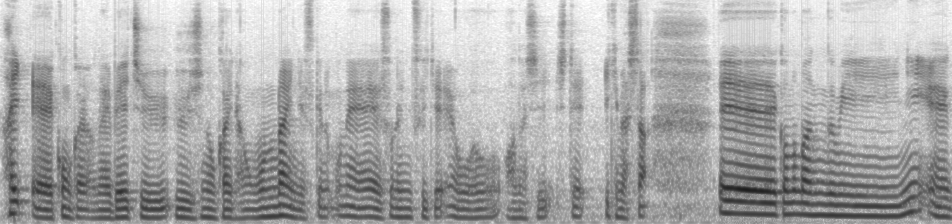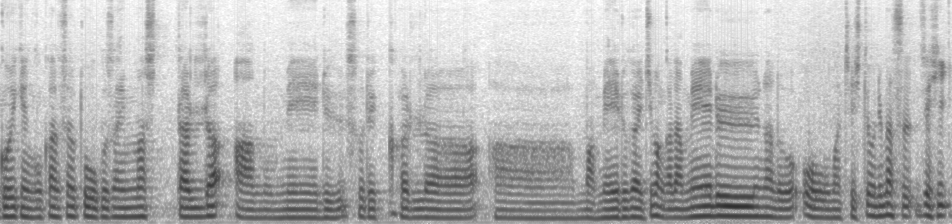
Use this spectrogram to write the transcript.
はい、えー、今回はね米中首脳会談オンラインですけどもねそれについてお話ししていきました。えー、この番組に、えー、ご意見ご感想等ございましたらあのメールそれからあ、まあ、メールが一番かなメールなどをお待ちしております。ぜひ、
